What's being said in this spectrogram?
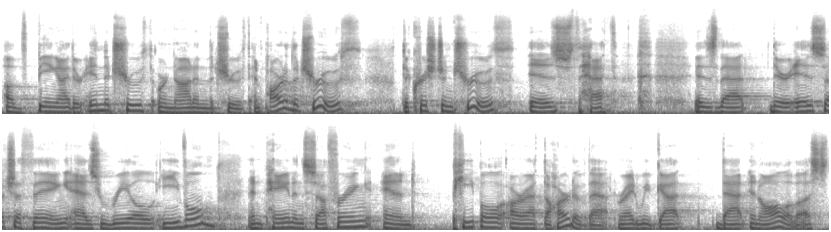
of being either in the truth or not in the truth, and part of the truth the Christian truth is that is that there is such a thing as real evil and pain and suffering and people are at the heart of that, right? We've got that in all of us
